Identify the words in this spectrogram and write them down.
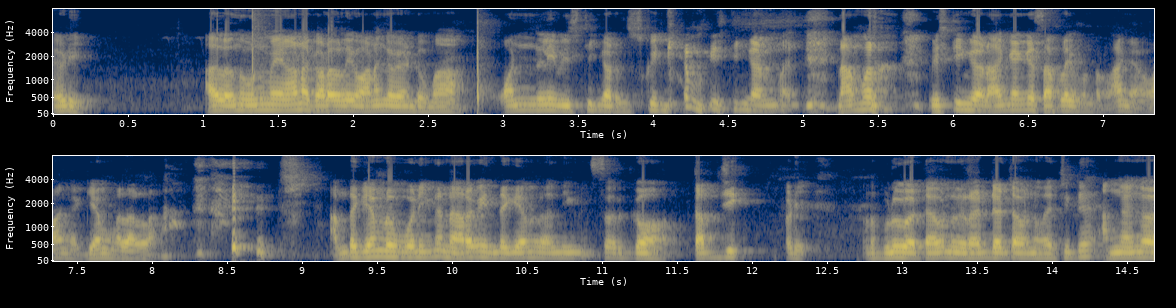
எப்படி? அதில் வந்து உண்மையான கடவுளை வணங்க வேண்டுமா? Only visiting card squid game visiting card மாதிரி. நம்ம விசிட்டிங் கார்டு அங்கங்கே சப்ளை பண்ணுறோம் வாங்க வாங்க கேம் விளாட்லாம் அந்த கேமில் போனீங்கன்னா நிறைய இந்த கேமில் வந்தீங்கன்னா சொர்க்கம் பப்ஜி அப்படி. ப்ளூ டவுன் ரெட் டவுன் வச்சுட்டு அங்கங்கே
